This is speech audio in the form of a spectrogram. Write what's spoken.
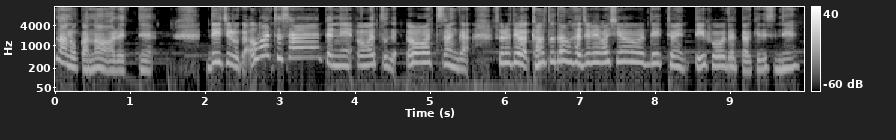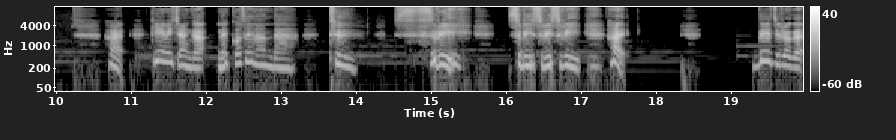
なのかなあれって。デイジロが、お松さんってね、お松が、お松さんが、それではカウントダウン始めましょう。で、24だったわけですね。はい。きーみちゃんが、猫背なんだ。2、3、3、3、3。はい。デイジローが、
